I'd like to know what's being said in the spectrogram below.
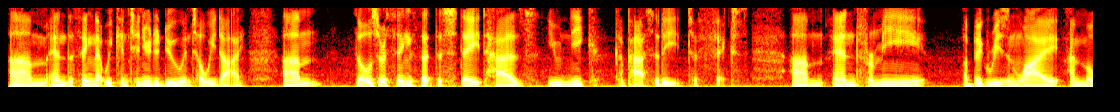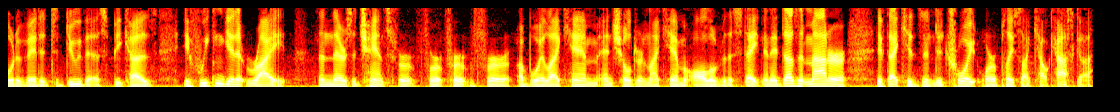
um, and the thing that we continue to do until we die. Um, those are things that the state has unique capacity to fix. Um, and for me, a big reason why I'm motivated to do this because if we can get it right, then there's a chance for, for, for, for a boy like him and children like him all over the state. And it doesn't matter if that kid's in Detroit or a place like Kalkaska,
